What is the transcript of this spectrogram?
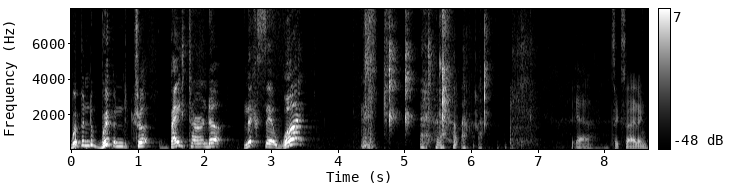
whipping the whipping the truck. Bass turned up. Nick said, "What?" Yeah. It's exciting.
